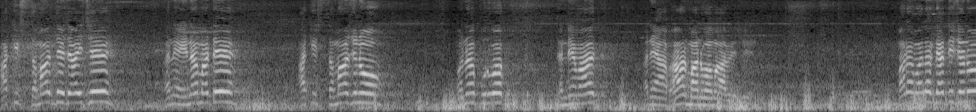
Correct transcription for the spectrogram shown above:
આખી સમાજને જાય છે અને એના માટે આખી સમાજનો મનપૂર્વક ધન્યવાદ અને આભાર માનવામાં આવે છે. મારા વાલા જ્ઞાતિજનો,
